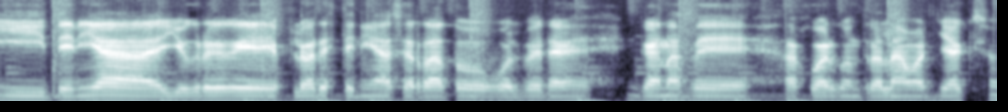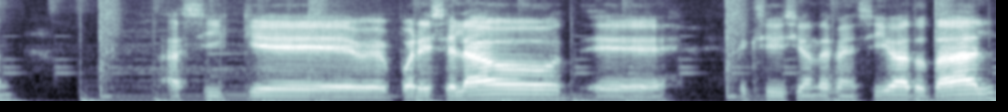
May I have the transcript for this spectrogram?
Y tenía, yo creo que Flores tenía hace rato volver ganas de a jugar contra Lamar Jackson. Así que por ese lado, eh, exhibición defensiva total.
